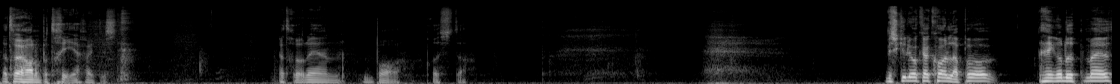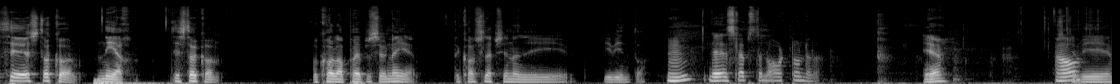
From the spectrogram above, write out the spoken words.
Jag tror jag har den på tre faktiskt. Jag tror det är en bra röst där. Vi skulle åka och kolla på... Hänger du upp med till Stockholm? Ner till Stockholm. Och kolla på Episod 9. Det släpps ju nu i, i vinter. Mm, det släpps den 18 va? Ja, ska Ja, vi...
